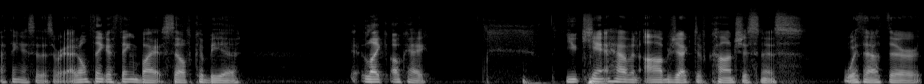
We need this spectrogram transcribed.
I think I said this already. I don't think a thing by itself could be a like okay. You can't have an object of consciousness without there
